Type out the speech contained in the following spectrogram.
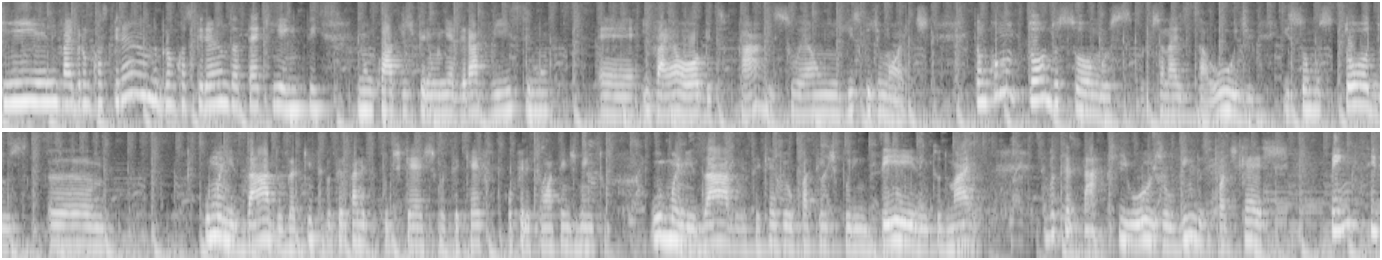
e ele vai broncoaspirando, broncoaspirando até que entre num quadro de pneumonia gravíssimo é, e vai a óbito, tá? Isso é um risco de morte. Então, como todos somos profissionais de saúde e somos todos humanizados aqui, se você está nesse podcast, você quer oferecer um atendimento humanizado, você quer ver o paciente por inteiro e tudo mais, se você está aqui hoje ouvindo esse podcast, pense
